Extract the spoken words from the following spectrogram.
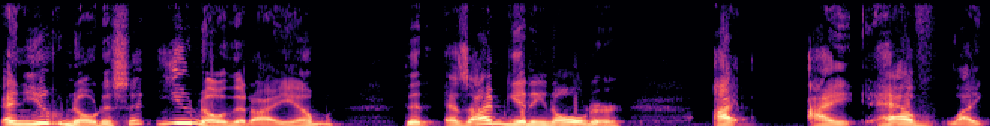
and you notice it, you know that I am, that as I'm getting older, I, I have like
